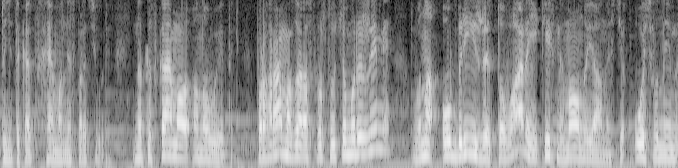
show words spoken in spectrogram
тоді така схема не спрацює. Натискаємо оновити. Програма зараз просто у цьому режимі вона обріже товари, яких нема у наявності. Ось вони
